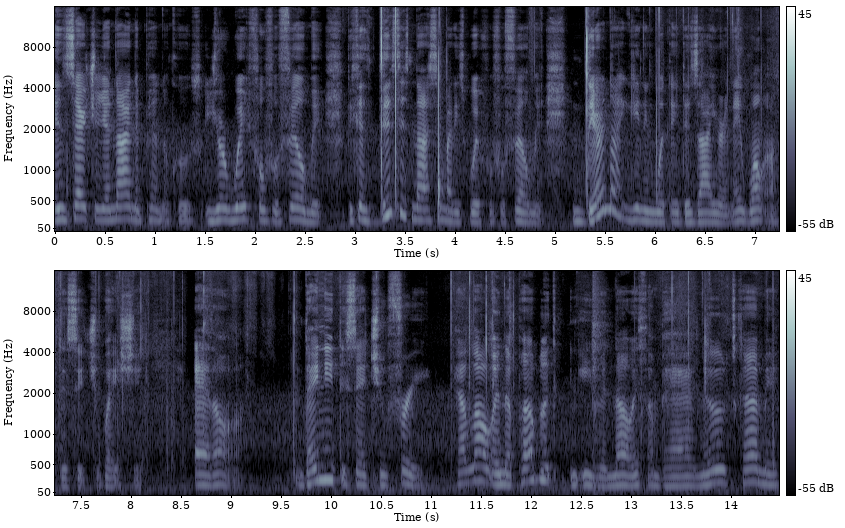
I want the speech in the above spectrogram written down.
in search your nine of pentacles your wishful fulfillment. Because this is not somebody's wishful fulfillment. They're not getting what they desire and they want out this situation at all. They need to set you free. Hello and the public even know it's some bad news coming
